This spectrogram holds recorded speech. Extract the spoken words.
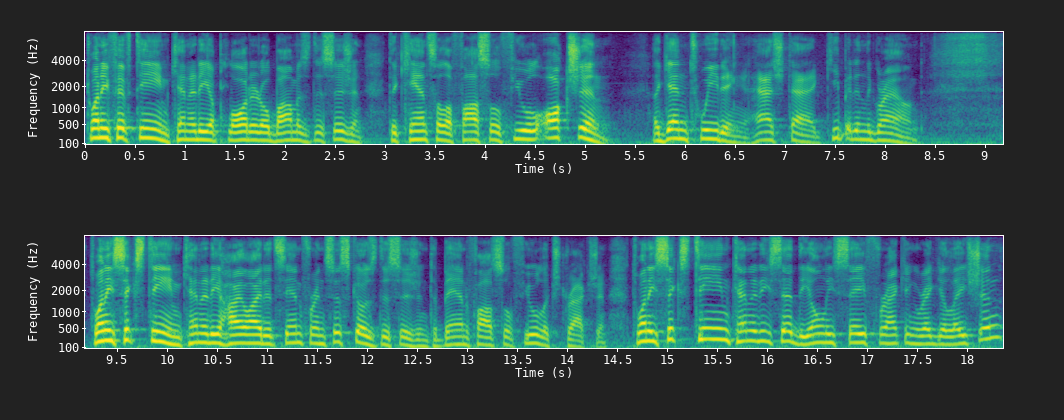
2015, Kennedy applauded Obama's decision to cancel a fossil fuel auction, again tweeting, hashtag keep it in the ground. 2016, Kennedy highlighted San Francisco's decision to ban fossil fuel extraction. 2016, Kennedy said the only safe fracking regulation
